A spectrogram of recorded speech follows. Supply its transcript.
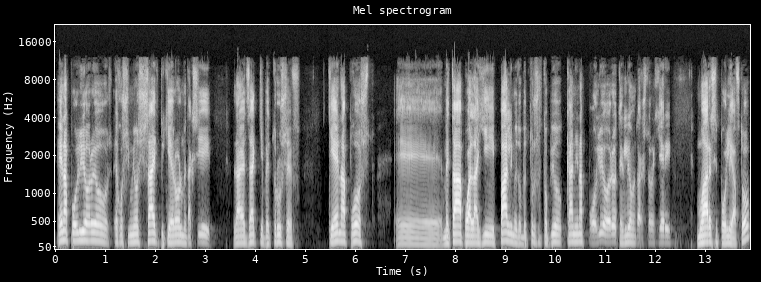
Ένα πολύ ωραίο, έχω σημειώσει, side pick and roll μεταξύ Λαρετζάκη και Πετρούσεφ και ένα post ε, μετά από αλλαγή πάλι με τον Πετρούσεφ το οποίο κάνει ένα πολύ ωραίο τελείω με το αριστερό χέρι. Μου άρεσε πολύ αυτό.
